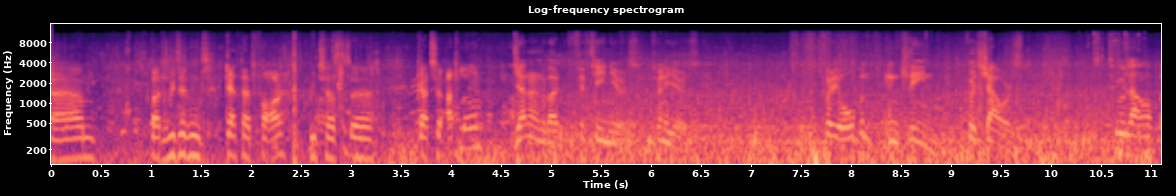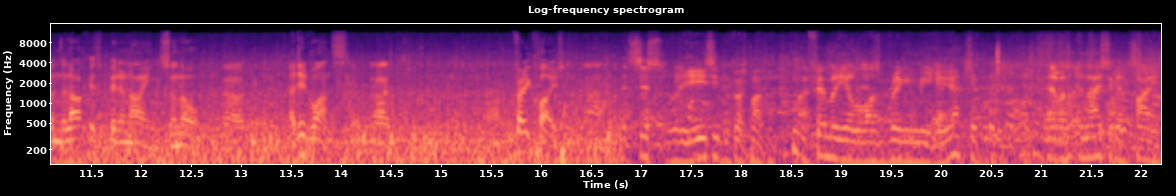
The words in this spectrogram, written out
um, but we didn't get that far. We just uh, got to Athlone. Generally about 15 years, 20 years. Very open and clean, good showers. It's too long up and the lock is a bit annoying, so no. I did once. Very quiet. It's just really easy because my, my family was bringing me here. And it was nice to get a pint.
